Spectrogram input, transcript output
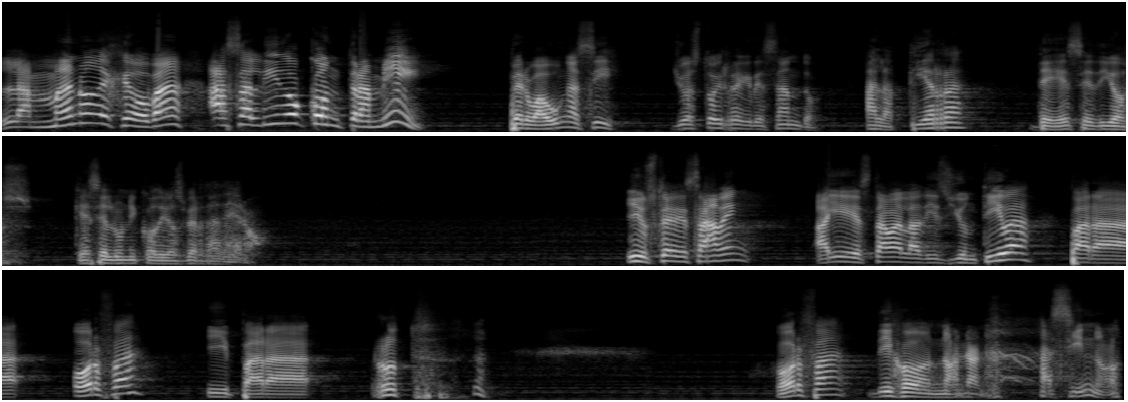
La mano de Jehová ha salido contra mí, pero aún así yo estoy regresando a la tierra de ese Dios, que es el único Dios verdadero. Y ustedes saben, ahí estaba la disyuntiva para Orfa y para Ruth. Orfa dijo, no, no, no, así no.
